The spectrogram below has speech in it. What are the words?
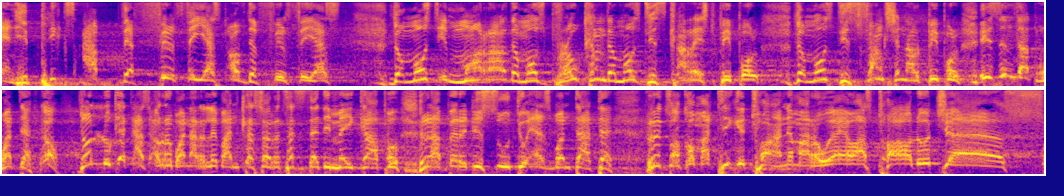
and he picks up the filthiest of the filthiest, the most immoral, the most broken, the most discouraged people, the most dysfunctional people. Isn't that what the oh don't look at us everyone are lebantle so re tshasitse di makeup re apere di suit as bontate re tswa ko mathikithwane mara we was told Jesus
